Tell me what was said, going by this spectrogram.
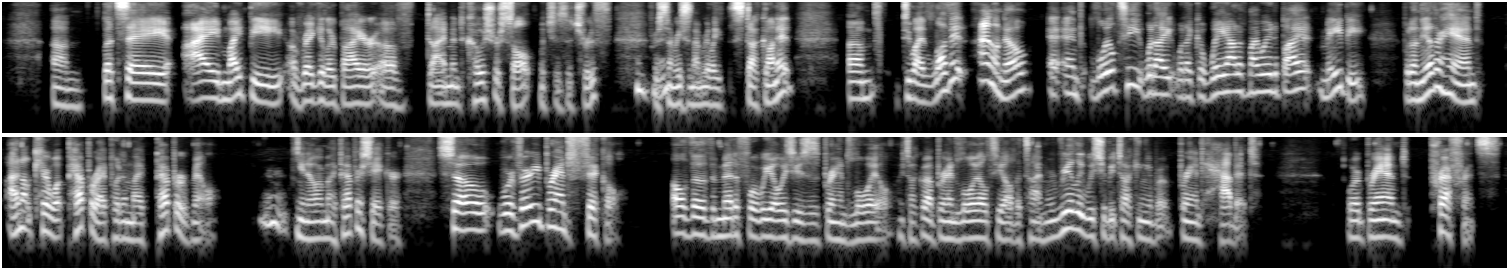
Um, let's say I might be a regular buyer of Diamond kosher salt, which is the truth. Mm-hmm. For some reason, I'm really stuck on it. Um, do I love it? I don't know. And, and loyalty, would I would I go way out of my way to buy it? Maybe. But on the other hand, I don't care what pepper I put in my pepper mill mm. you know, or my pepper shaker. So we're very brand fickle. Although the metaphor we always use is brand loyal. We talk about brand loyalty all the time. And really, we should be talking about brand habit or brand preference.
